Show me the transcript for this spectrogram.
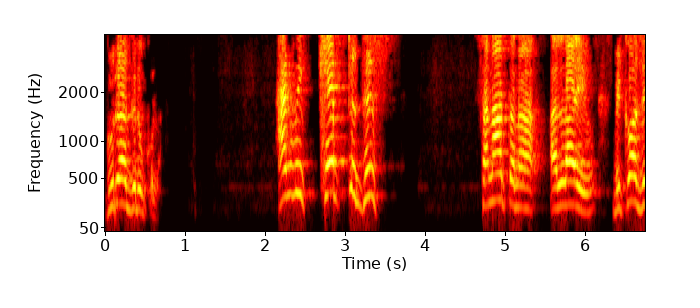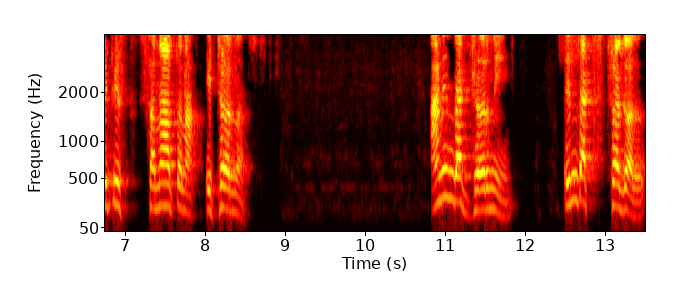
Guru Gurukula. And we kept this Sanatana alive because it is Sanatana, eternal. And in that journey, in that struggle,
